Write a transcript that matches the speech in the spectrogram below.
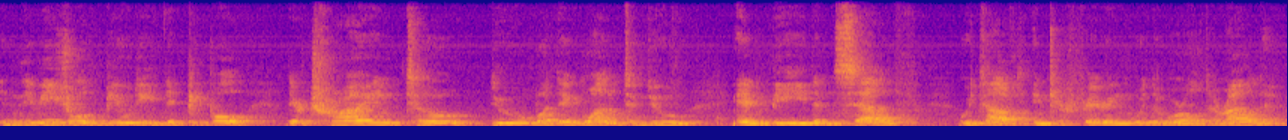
individual beauty. The people, they're trying to do what they want to do and be themselves without interfering with the world around them.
